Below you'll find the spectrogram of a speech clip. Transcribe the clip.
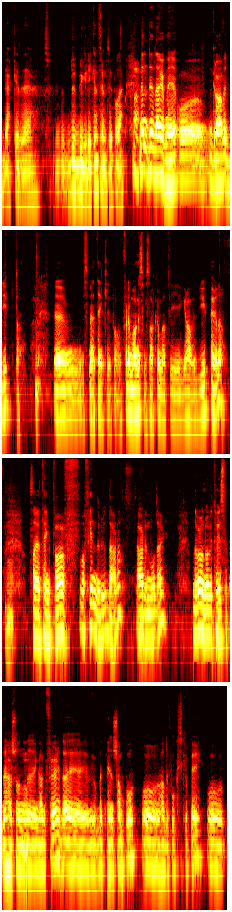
det er ikke det, Du bygger ikke en fremtid på det. Men det der med å grave dypt, da, uh, som jeg tenker litt på For det er mange som snakker om at vi graver dypere. da. Så har jeg tenkt, hva, hva finner du der, da? Er det noe der? Det var jo noe vi tøyset med her sånn en gang før, da jeg jobbet med en sjampo og hadde fokusgrupper. Og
